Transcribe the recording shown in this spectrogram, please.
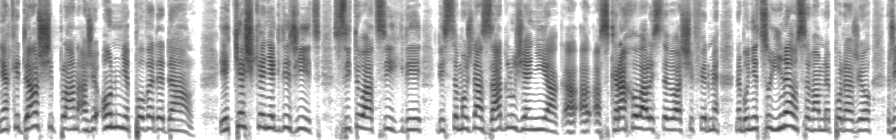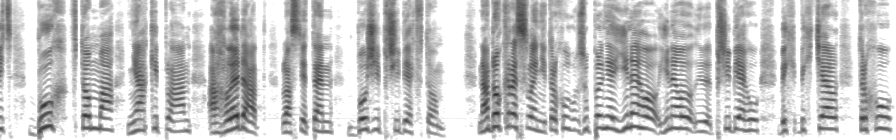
nějaký další plán a že On mě povede dál. Je těžké někdy říct v situacích, kdy, kdy jste možná zadlužení a, a, a zkrachovali jste ve vaší firmě, nebo něco jiného se vám nepodařilo, říct, Bůh v tom má nějaký plán a hledat vlastně ten boží příběh v tom na dokreslení trochu z úplně jiného, jiného eh, příběhu bych, bych chtěl trochu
